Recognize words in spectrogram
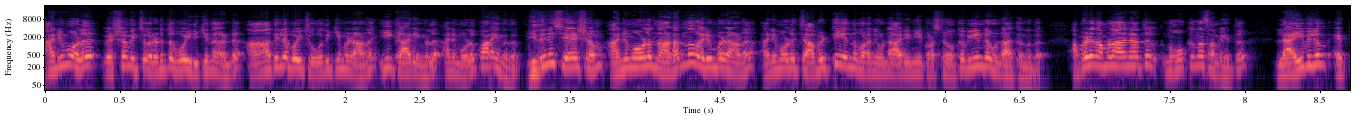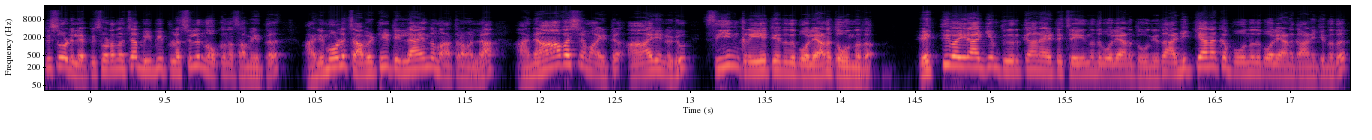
അനുമോൾ വിഷമിച്ച് ഒരിടത്ത് പോയി ഇരിക്കുന്നത് ആദ്യം പോയി ചോദിക്കുമ്പോഴാണ് ഈ കാര്യങ്ങൾ അനുമോൾ പറയുന്നത്. ഇതിനുശേഷം അനുമോൾ നടന്നു വരുമ്പോഴാണ് അനുമോൾ ചവിട്ടി എന്ന് പറഞ്ഞുകൊണ്ട് ആരും ഈ പ്രശ്നമൊക്കെ വീണ്ടും ഉണ്ടാക്കുന്നത്. അപ്പോൾ നമ്മൾ അതിനകത്ത് നോക്കുന്ന സമയത്ത് ലൈവിലും എപ്പിസോഡിൽ എപ്പിസോഡ് എന്ന് വെച്ചാൽ ബി ബി പ്ലസിൽ നോക്കുന്ന സമയത്ത് അനുമോൾ ചവിട്ടിയിട്ടില്ല എന്ന് മാത്രമല്ല അനാവശ്യമായിട്ട് ആര്യൻ ഒരു സീൻ ക്രിയേറ്റ് ചെയ്തത് പോലെയാണ് തോന്നുന്നത്. വ്യക്തിവൈരാഗ്യം തീർക്കാനായിട്ട് ചെയ്യുന്നത് പോലെയാണ് തോന്നിയത്. അടിക്കാനൊക്കെ പോകുന്നത് പോലെയാണ് കാണിക്കുന്നത്.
